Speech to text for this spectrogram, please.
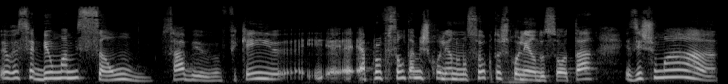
eu, recebi uma missão, sabe? Eu fiquei. É, a profissão tá me escolhendo, não sou eu que tô escolhendo só, tá? Existe uma,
